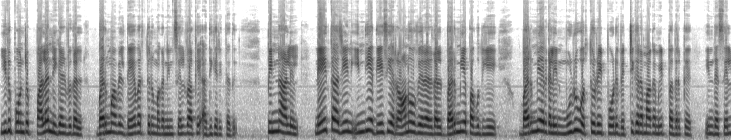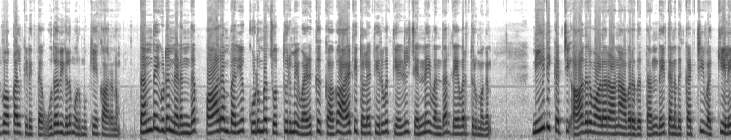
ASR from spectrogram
இது போன்ற பல நிகழ்வுகள் பர்மாவில் தேவர் திருமகனின் செல்வாக்கை அதிகரித்தது. பின்னாளில் நேதாஜியின் இந்திய தேசிய இராணுவ வீரர்கள் பர்மிய பகுதியை பர்மியர்களின் முழு ஒத்துழைப்போடு வெற்றிகரமாக மீட்பதற்கு இந்த செல்வாக்கால் கிடைத்த உதவிகளும் ஒரு முக்கிய காரணம். தந்தையுடன் நடந்த பாரம்பரிய குடும்ப சொத்துரிமை வழக்குக்காக ஆயிரத்தி தொள்ளாயிரத்தி இருபத்தி ஏழில் சென்னை வந்தார் தேவர் திருமகன். நீதி கட்சி ஆதரவாளரான அவரது தந்தை தனது கட்சி வக்கீலை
